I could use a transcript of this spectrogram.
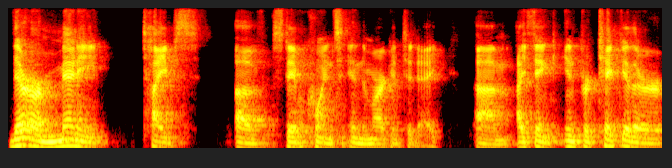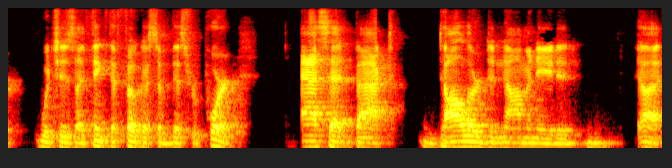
there are many types of stablecoins in the market today. Um, I think, in particular, which is I think the focus of this report, asset-backed, dollar-denominated, uh,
